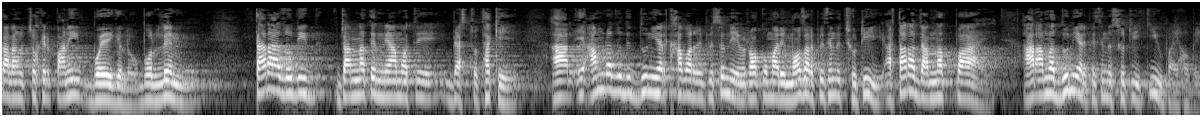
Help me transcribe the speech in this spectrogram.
তালানোর চোখের পানি বয়ে গেল। বললেন, তারা যদি জান্নাতের নিয়ামতে ব্যস্ত থাকে, আর আমরা যদি দুনিয়ার খাবারের পিছনে রকমারি মজার পিছনে ছুটি, আর তারা জান্নাত পায়, আর আমরা দুনিয়ার পিছনে ছুটি, কি উপায় হবে?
